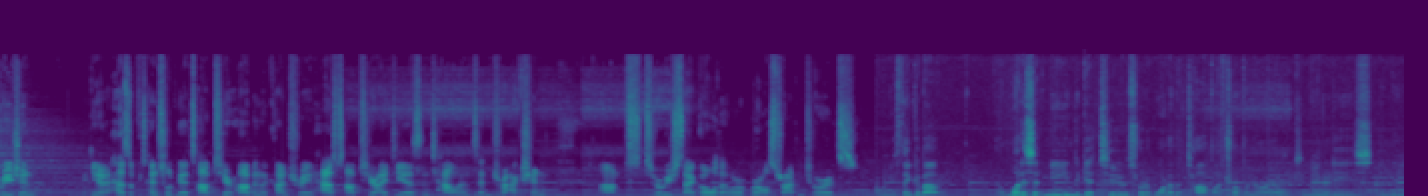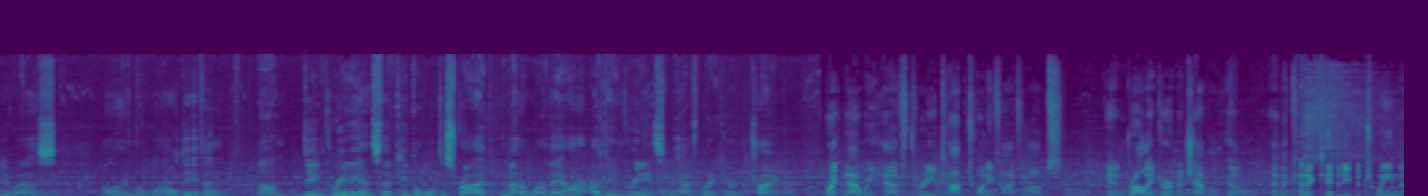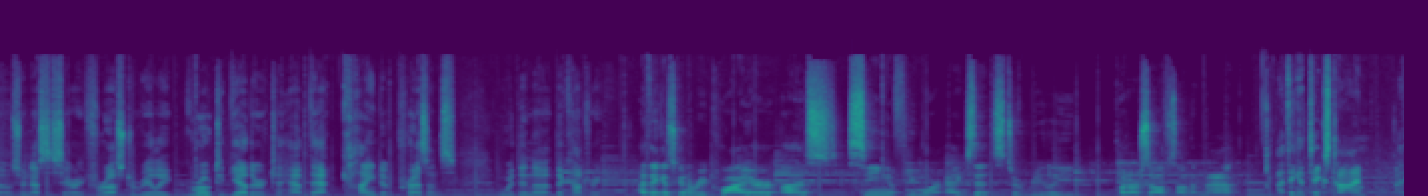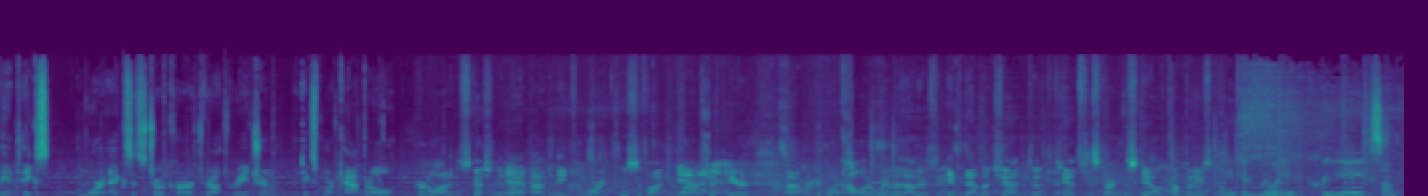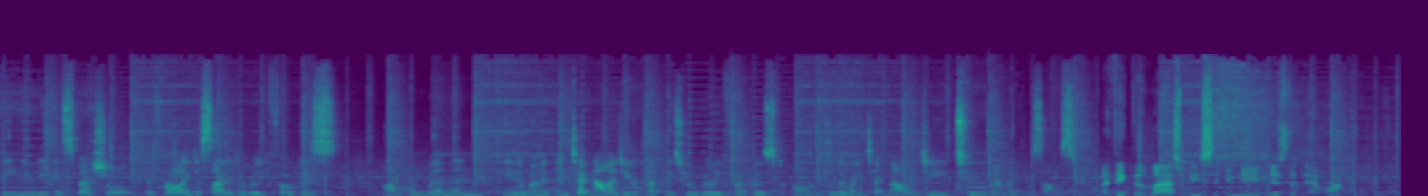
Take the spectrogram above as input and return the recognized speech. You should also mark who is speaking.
Speaker 1: region you know, has the potential to be a top tier hub in the country and has top tier ideas and talents and traction um, to reach that goal that we're, we're all striving towards.
Speaker 2: When you think about what does it mean to get to sort of one of the top entrepreneurial communities in the U.S., or in the world even, um, the ingredients that people will describe, no matter where they are, are the ingredients that we have right here in the Triangle.
Speaker 3: Right now we have three top 25 hubs in Raleigh, Durham, and Chapel Hill, and the connectivity between those are necessary for us to really grow together to have that kind of presence within the, the country.
Speaker 4: I think it's going to require us seeing a few more exits to really put ourselves on the map.
Speaker 5: I think it takes time. I think it takes more exits to occur throughout the region. It takes more capital.
Speaker 6: Heard a lot of discussion today about the need for more inclusive entrepreneurship here. Uh, people of color, women, others, to give them a chance to, chance to start and scale companies.
Speaker 7: We could really create something unique and special if Raleigh decided to really focus um, on women, either women in technology or companies who really focused on delivering technology to women themselves.
Speaker 8: I think the last piece that you need is the network.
